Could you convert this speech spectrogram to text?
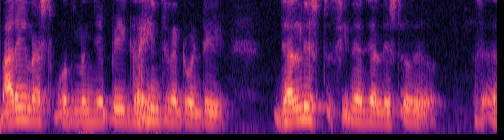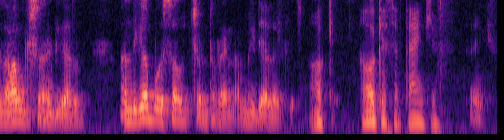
భారీగా నష్టపోతుందని చెప్పి గ్రహించినటువంటి journalist senior journalist Ramakrishna Reddy గారు. అందుకే బహుశా వచ్చి ఉంటారు ఆయన మీడియాలోకి. Okay. Okay sir. Thank you. Thank you.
